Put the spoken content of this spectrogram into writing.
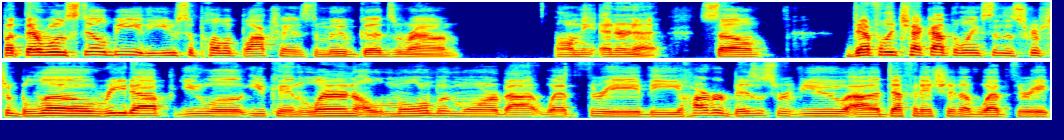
but there will still be the use of public blockchains to move goods around on the internet. So definitely check out the links in the description below. Read up. You will you can learn a little bit more about web3 the harvard business review uh, definition of web3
